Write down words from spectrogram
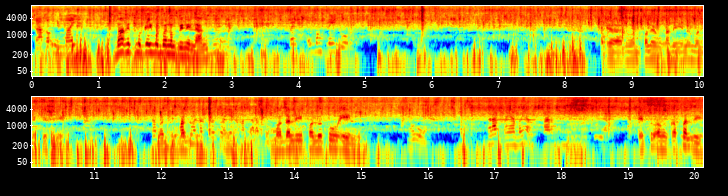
Kakaumay. Bakit magkaiba ba ng binilhan? Mm-mm. May ibang flavor. Kaya naman pala yung kanina manipis eh. Mad- bukas mo ng praso, yan ang masarap po. Madali palutuin. Oo. Sarap, maya maya. Parang hindi lang. Ito ang kapal eh.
